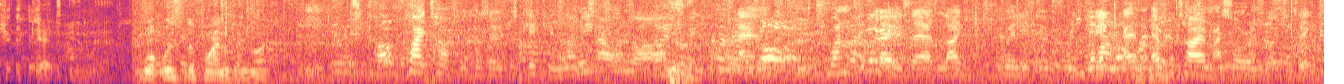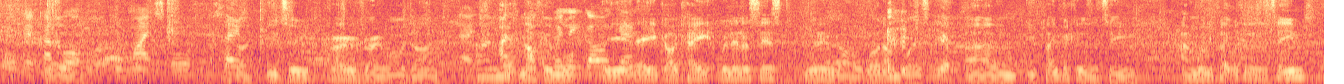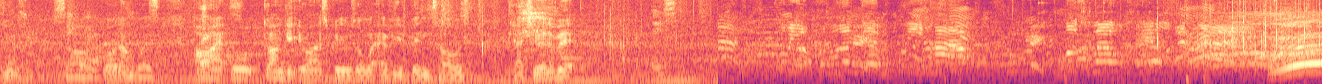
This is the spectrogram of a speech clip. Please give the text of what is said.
there. Get in there. What was the final game like? It was tough, quite tough because they were just kicking lumps out of our Yeah. And one of the players, they had like really good free kick, and every time I saw him go to take a free kick, I thought he might score. So Okay, you two, very, very well done. Thanks. And I've nothing more. winning Yeah, there you go, Kate. Winning assist, winning goal. Well done, boys. yep. Um, you played wicked as a team, and when you play wicked as a team, you win. So well done, boys. All right, well, go and get your ice creams or whatever you've been told. Catch you in a bit. these Coming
